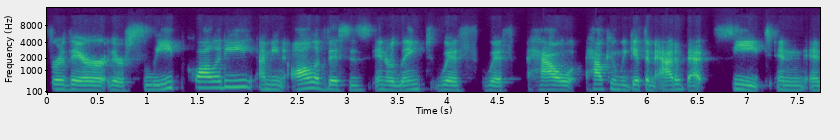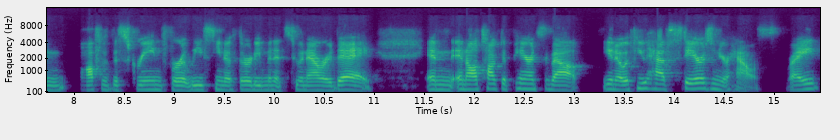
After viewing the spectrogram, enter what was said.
for their their sleep quality. I mean all of this is interlinked with with how how can we get them out of that seat and and off of the screen for at least you know 30 minutes to an hour a day. And and i'll talk to parents about you know if you have stairs in your house right?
